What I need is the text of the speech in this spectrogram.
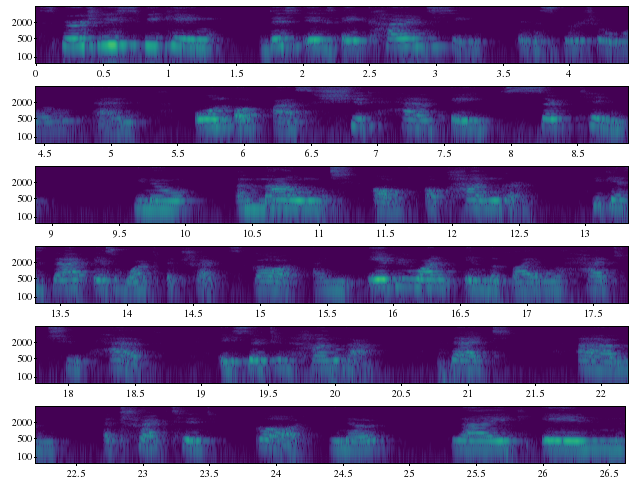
spiritually speaking, this is a currency in the spiritual world and all of us should have a certain, you know, amount of, of hunger because that is what attracts God. I mean, everyone in the Bible had to have a certain hunger that um, attracted God. You know, like in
